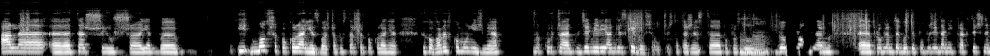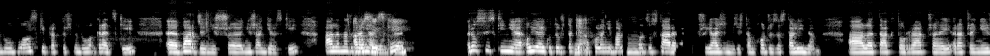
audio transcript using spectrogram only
ale też już jakby i młodsze pokolenie, zwłaszcza, bo starsze pokolenie wychowane w komunizmie, no kurczę, gdzie mieli angielskiego się uczyć, to też jest po prostu, mhm. był problem, problem tego typu, później dla nich praktyczny był włoski, praktyczny był grecki, bardziej niż, niż angielski, ale nadganiają. A rosyjski? Rosyjski nie, ojejku, to już takie nie. pokolenie bardzo, hmm. bardzo stare, przyjaźń gdzieś tam chodzi ze Stalinem, ale tak to raczej, raczej nie,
